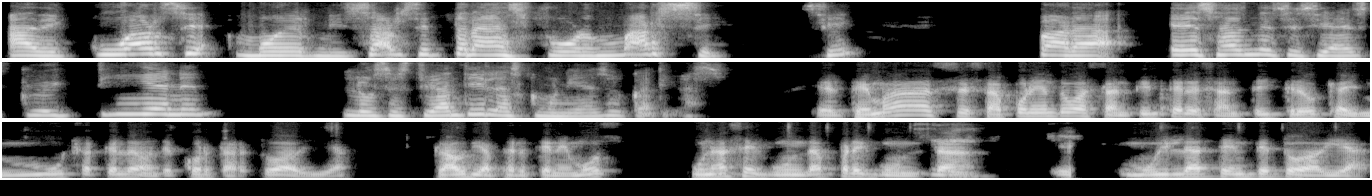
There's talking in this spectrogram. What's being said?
adecuarse, modernizarse, transformarse, ¿sí? Para esas necesidades que hoy tienen los estudiantes y las comunidades educativas. El tema se está poniendo bastante interesante y creo que hay mucha tela donde cortar todavía, Claudia, pero tenemos una segunda pregunta eh, muy latente todavía.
